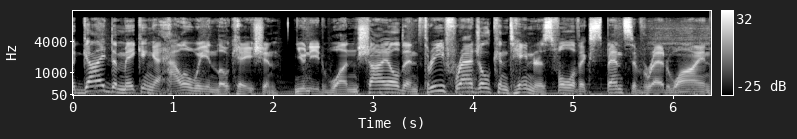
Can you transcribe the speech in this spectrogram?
A guide to making a Halloween location. You need one child and three fragile containers full of expensive red wine.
